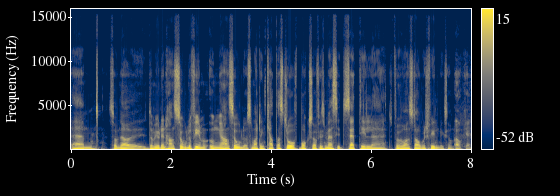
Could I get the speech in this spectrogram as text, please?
ehm, som det, de gjorde en Hans Solo-film om unga Hans Solo som varit en katastrof box office-mässigt sett till eh, för att vara en Star Wars-film. Liksom. Okej.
